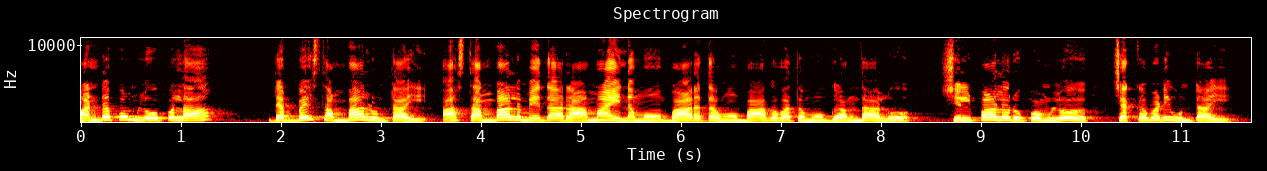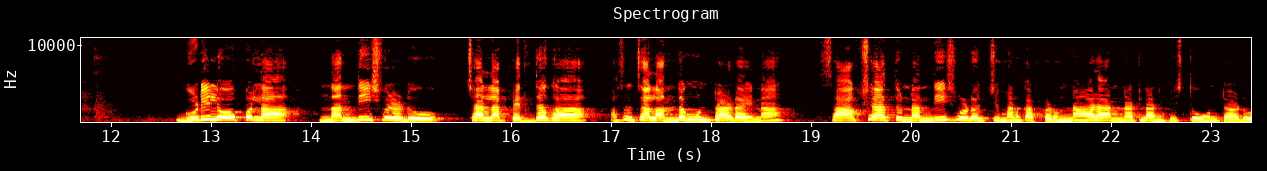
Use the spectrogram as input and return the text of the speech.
మండపం లోపల డెబ్బై స్తంభాలు ఉంటాయి ఆ స్తంభాల మీద రామాయణము భారతము భాగవతము గ్రంథాలు శిల్పాల రూపంలో చెక్కబడి ఉంటాయి. గుడి లోపల నందీశ్వరుడు చాలా పెద్దగా అసలు చాలా అందంగా ఉంటాడు ఆయన. సాక్షాత్తు నందీశ్వరుడు వచ్చి మనకు అక్కడ ఉన్నాడా అన్నట్లు అనిపిస్తూ ఉంటాడు.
